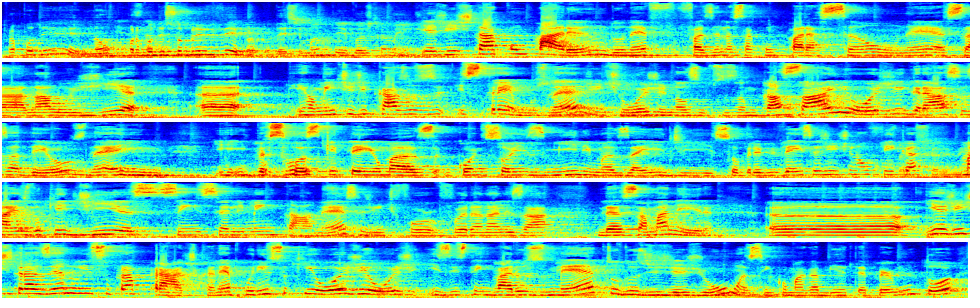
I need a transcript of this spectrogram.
para poder não para poder sobreviver, para poder se manter basicamente. E a gente está comparando, né, fazendo essa comparação, né, essa analogia. Uh, realmente de casos extremos, né, gente? Hoje nós não precisamos caçar e hoje, graças a Deus, né, em, em pessoas que têm umas condições mínimas aí de sobrevivência, a gente não fica mais do que dias sem se alimentar, né? Se a gente for, for analisar dessa maneira. Uh, e a gente trazendo isso para a prática, né? Por isso que hoje, hoje existem vários métodos de jejum, assim como a Gabi até perguntou,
